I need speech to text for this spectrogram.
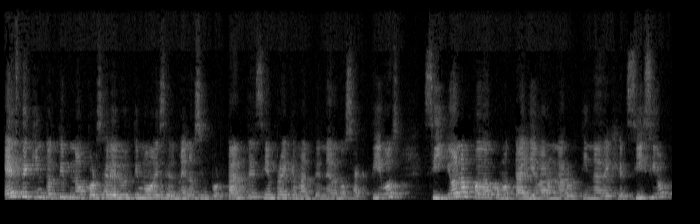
este quinto tip, no por ser el último, es el menos importante. Siempre hay que mantenernos activos. Si yo no puedo como tal llevar una rutina de ejercicio,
